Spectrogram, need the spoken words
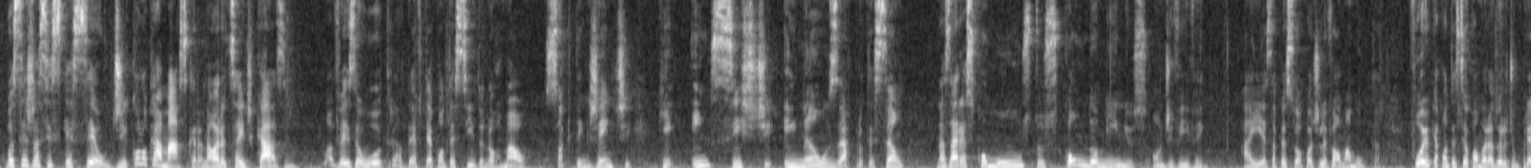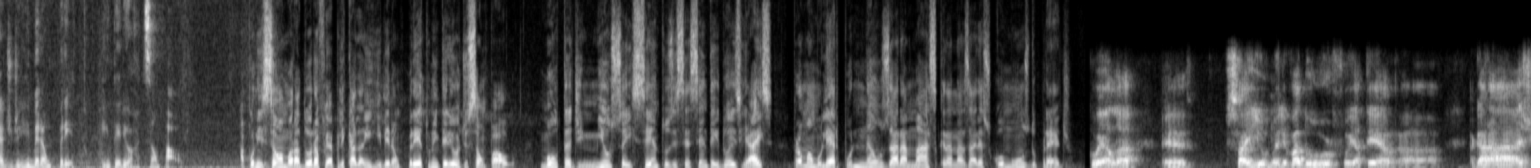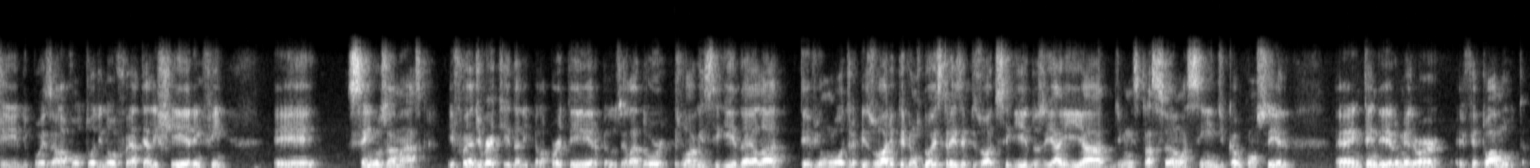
Você já se esqueceu de colocar a máscara na hora de sair de casa? Uma vez ou outra deve ter acontecido, é normal. Só que tem gente que insiste em não usar proteção nas áreas comuns dos condomínios onde vivem. Aí essa pessoa pode levar uma multa. Foi o que aconteceu com a moradora de um prédio de Ribeirão Preto, interior de São Paulo. A punição à moradora foi aplicada em Ribeirão Preto, no interior de São Paulo. Multa de R$ 1.662 para uma mulher por não usar a máscara nas áreas comuns do prédio. Ela é, saiu no elevador, foi até a, a, a, garagem, depois ela voltou de novo, foi até a lixeira, enfim, é, sem usar máscara. E foi advertida ali pela porteira, pelo zelador. Logo em seguida, ela teve um outro episódio, teve uns dois, três episódios seguidos, e aí a administração, a síndica, o conselho é, entenderam melhor efetuar a multa.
